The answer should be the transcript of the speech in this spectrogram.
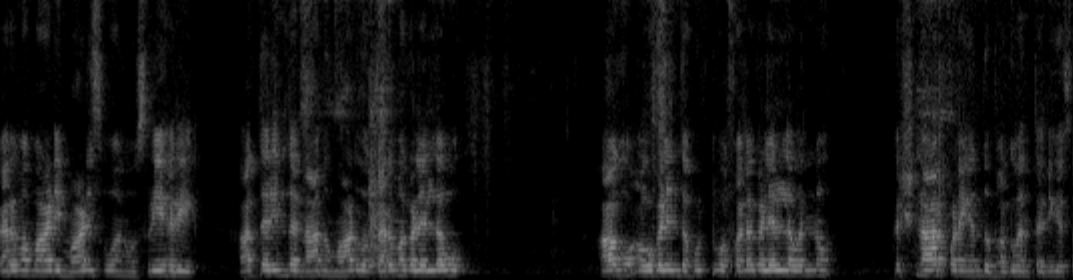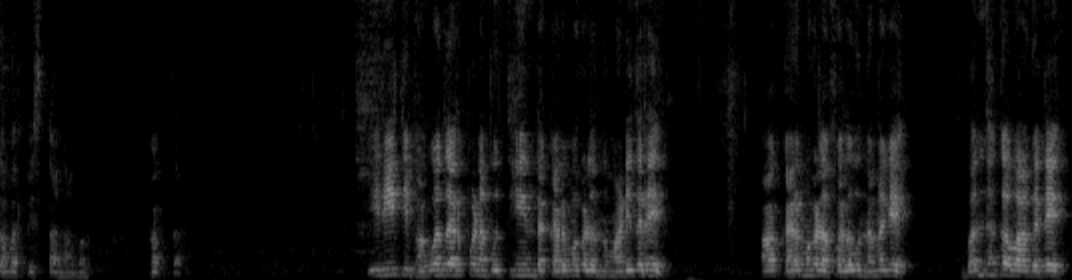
ಕರ್ಮ ಮಾಡಿ ಮಾಡಿಸುವನು ಶ್ರೀಹರಿ ಆದ್ದರಿಂದ ನಾನು ಮಾಡುವ ಕರ್ಮಗಳೆಲ್ಲವೂ ಹಾಗೂ ಅವುಗಳಿಂದ ಹುಟ್ಟುವ ಫಲಗಳೆಲ್ಲವನ್ನು ಕೃಷ್ಣಾರ್ಪಣೆ ಎಂದು ಭಗವಂತನಿಗೆ ಸಮರ್ಪಿಸ್ತಾನ ಭಕ್ತ. ಈ ರೀತಿ ಭಗವದರ್ಪಣ ಬುದ್ಧಿಯಿಂದ ಕರ್ಮಗಳನ್ನು ಮಾಡಿದರೆ ಆ ಕರ್ಮಗಳ ಫಲವು ನಮಗೆ ಬಂಧಕವಾಗದೆ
